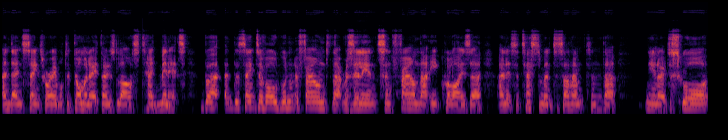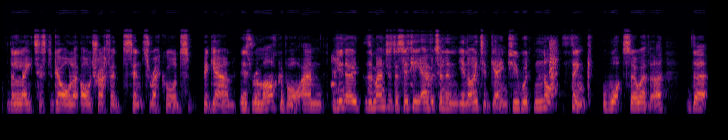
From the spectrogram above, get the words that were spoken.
and then Saints were able to dominate those last 10 minutes. But the Saints of old wouldn't have found that resilience and found that equaliser, and it's a testament to Southampton that you know, to score the latest goal at Old Trafford since records began is remarkable. And, you know, the Manchester City, Everton, and United games, you would not think whatsoever that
